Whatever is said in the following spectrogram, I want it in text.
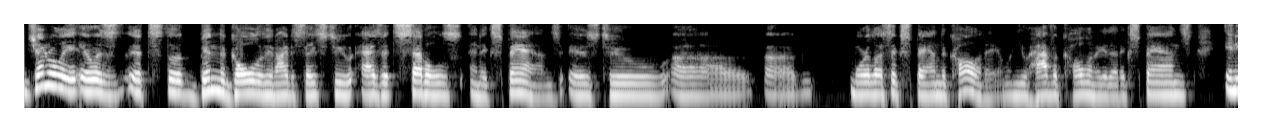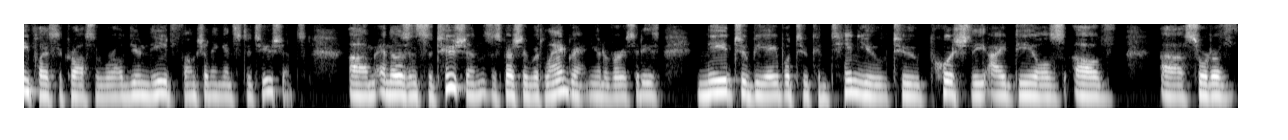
generally, it was it's the been the goal of the United States to, as it settles and expands, is to uh, uh, more or less expand the colony. And when you have a colony that expands any place across the world, you need functioning institutions. Um, and those institutions, especially with land grant universities, need to be able to continue to push the ideals of uh, sort of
